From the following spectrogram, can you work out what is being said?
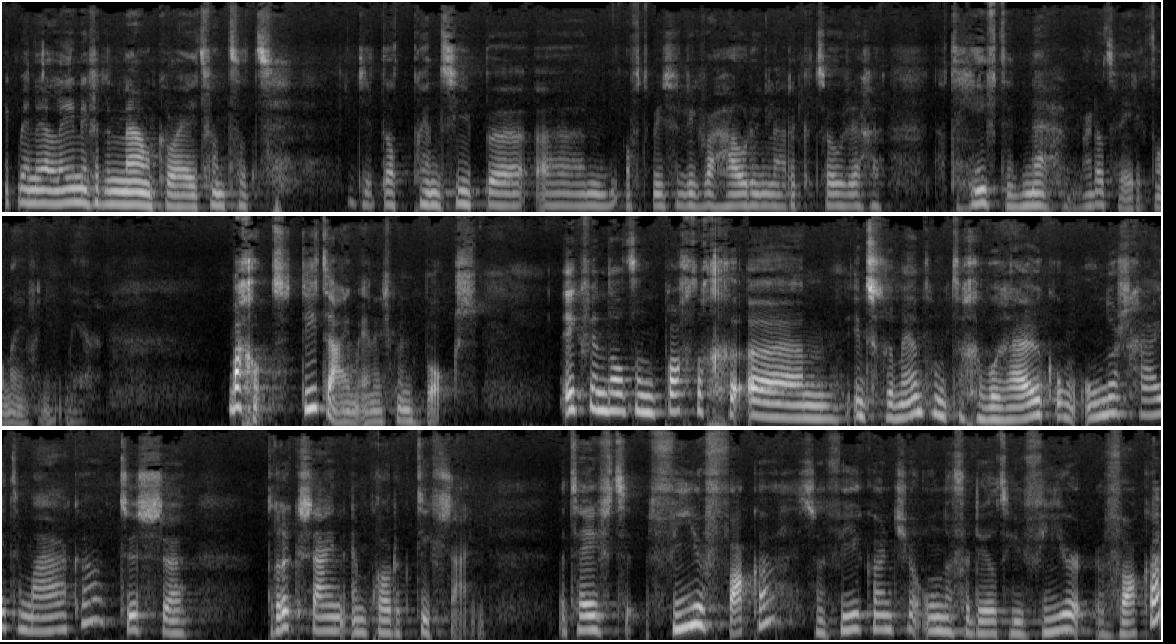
Ik ben alleen even de naam kwijt, want dat, dat principe, um, of tenminste die verhouding, laat ik het zo zeggen, dat heeft een naam, maar dat weet ik dan even niet meer. Maar goed, die time management box. Ik vind dat een prachtig uh, instrument om te gebruiken om onderscheid te maken tussen druk zijn en productief zijn. Het heeft vier vakken. Het is een vierkantje onderverdeeld in vier vakken.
